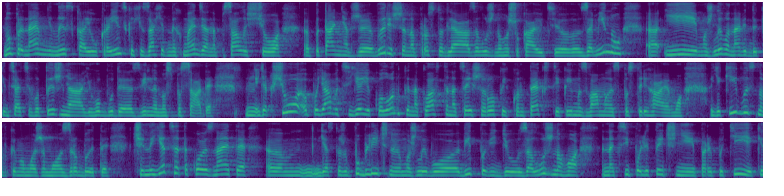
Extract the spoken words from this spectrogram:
Ну принаймні, низка і українських і західних медіа написали, що питання вже вирішено. Просто для залужного шукають заміну, і можливо навіть до кінця цього тижня його буде звільнено з посади. Якщо появу цієї колонки накласти на цей широкий контекст, який ми з вами спостерігаємо, які висновки ми можемо зробити? Чи не є це такою, знаєте, ем, я скажу публічною, можливо, відповіддю залужного на ці політичні перипетії, які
